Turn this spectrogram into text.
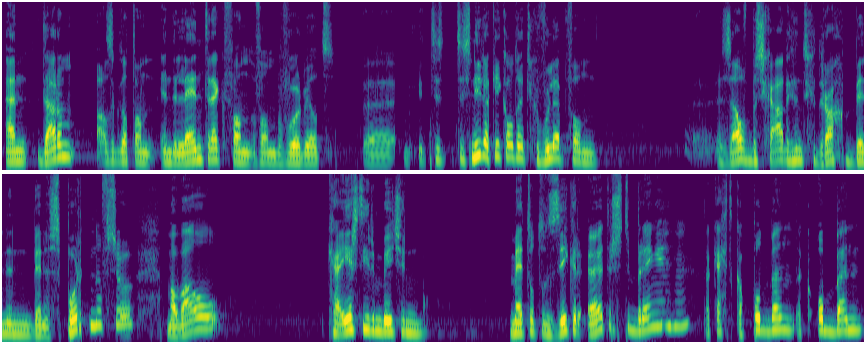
En daarom, als ik dat dan in de lijn trek van, van bijvoorbeeld... eh, het, is, het is niet dat ik altijd het gevoel heb van eh, zelfbeschadigend gedrag binnen, binnen sporten of zo, maar wel... Ik ga eerst hier een beetje mij tot een zeker uiterste brengen, Mhm. dat ik echt kapot ben, dat ik op ben,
